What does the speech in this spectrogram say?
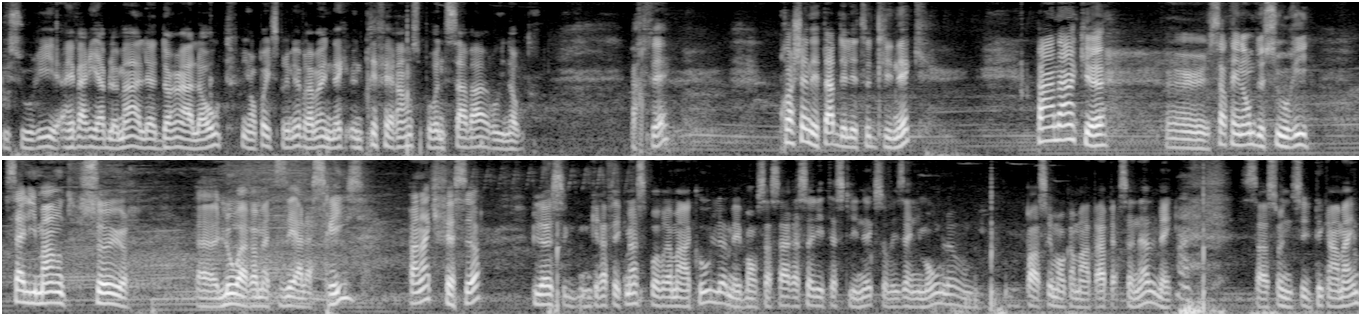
les souris, invariablement, allaient d'un à l'autre. Ils n'ont pas exprimé vraiment une, une préférence pour une saveur ou une autre. Parfait. Prochaine étape de l'étude clinique. Pendant que un certain nombre de souris s'alimentent sur euh, l'eau aromatisée à la cerise, pendant qu'il fait ça, puis là, graphiquement, c'est pas vraiment cool, là, mais bon, ça sert à ça les tests cliniques sur les animaux. Là. Vous passerez mon commentaire personnel, mais ça a une utilité quand même.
